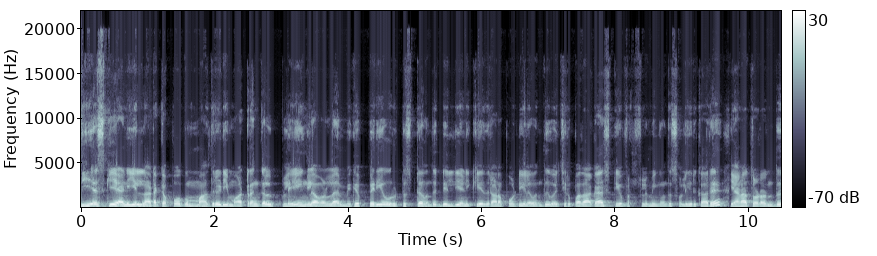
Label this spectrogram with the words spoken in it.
சிஎஸ்கே அணியில் நடக்கப் போகும் அதிரடி மாற்றங்கள் பிளேயிங் லெவலில் மிகப்பெரிய ஒரு ட்விஸ்ட்டை வந்து டெல்லி அணிக்கு எதிரான போட்டியில் வந்து வச்சிருப்பதாக ஸ்டீஃபன் ஃபிலிமிங் வந்து சொல்லியிருக்காரு. ஏன்னா தொடர்ந்து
